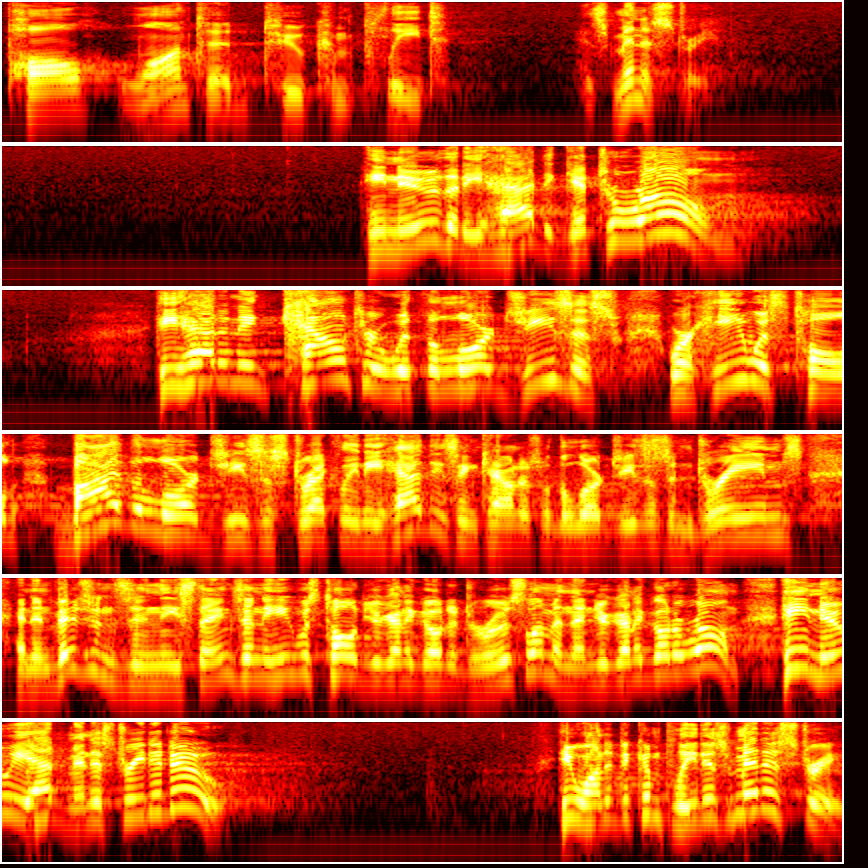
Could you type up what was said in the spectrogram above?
Paul wanted to complete his ministry. He knew that he had to get to Rome. He had an encounter with the Lord Jesus where he was told by the Lord Jesus directly, and he had these encounters with the Lord Jesus in dreams and in visions and these things, and he was told, You're going to go to Jerusalem and then you're going to go to Rome. He knew he had ministry to do. He wanted to complete his ministry.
